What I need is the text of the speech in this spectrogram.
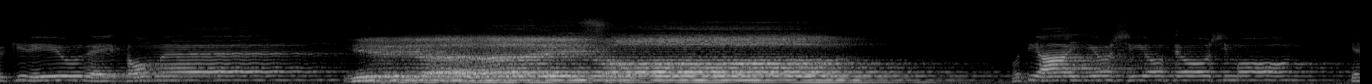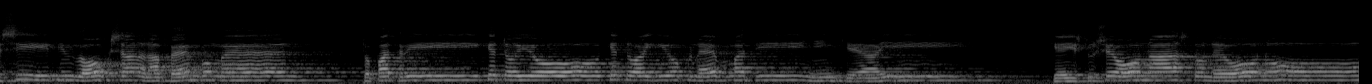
του Κυρίου δεηθώμε. Κύριε Ότι Άγιος ή ο Θεός ημών και εσύ την δόξα αναπέμπομεν το Πατρί και το Υιό και το Αγίο Πνεύματι νυν και αΐ και εις τους αιώνας των αιώνων.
